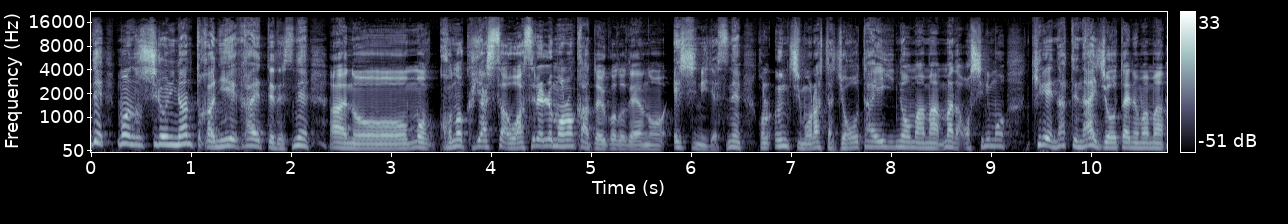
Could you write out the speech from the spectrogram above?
で、もう城になんとか逃げ帰ってですね、あのー、もうこの悔しさを忘れるものかということで、あの、絵師にですね、このうんち漏らした状態のまま、まだお尻も綺麗になってない状態のまま、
